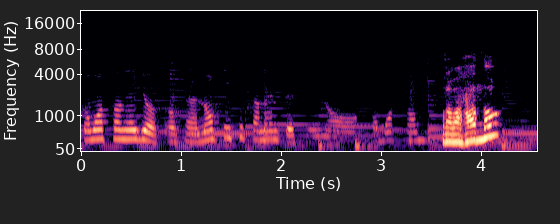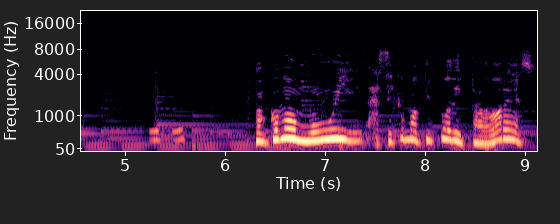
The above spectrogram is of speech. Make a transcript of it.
cómo son ellos, o sea, no físicamente, sino cómo son. ¿Trabajando? Sí, sí. Son como muy, así como tipo dictadores.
